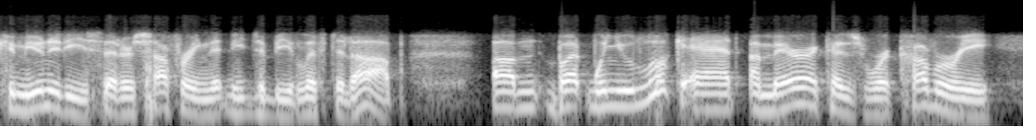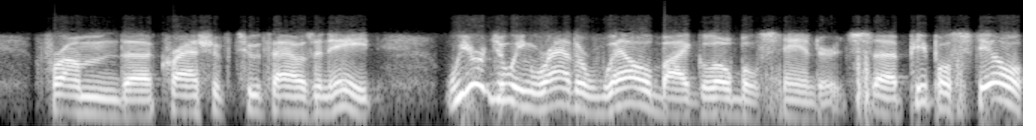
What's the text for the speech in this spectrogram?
communities that are suffering that need to be lifted up. Um, but when you look at America's recovery from the crash of 2008, we are doing rather well by global standards. Uh, people still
